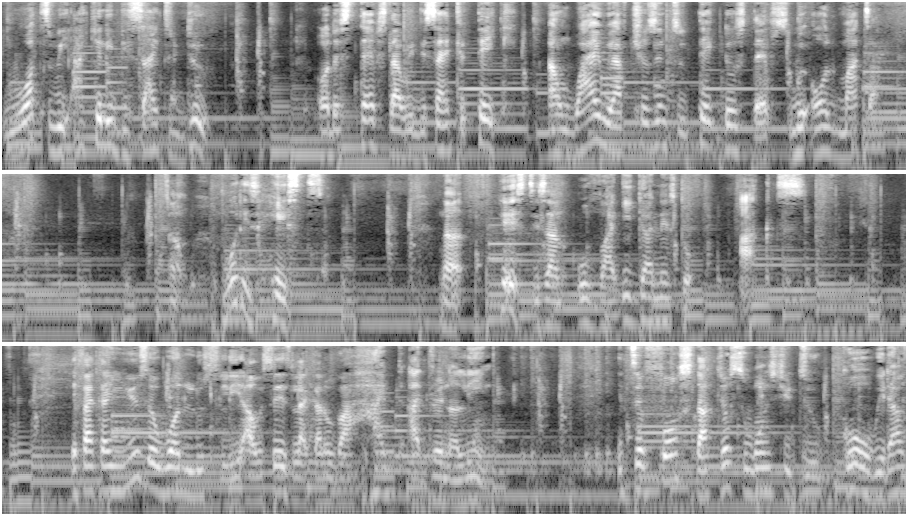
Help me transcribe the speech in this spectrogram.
what we actually decide to do, or the steps that we decide to take and why we have chosen to take those steps will all matter. Now, what is haste? Now, haste is an over eagerness to act. If I can use the word loosely, I would say it's like an overhyped adrenaline. It's a force that just wants you to go without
